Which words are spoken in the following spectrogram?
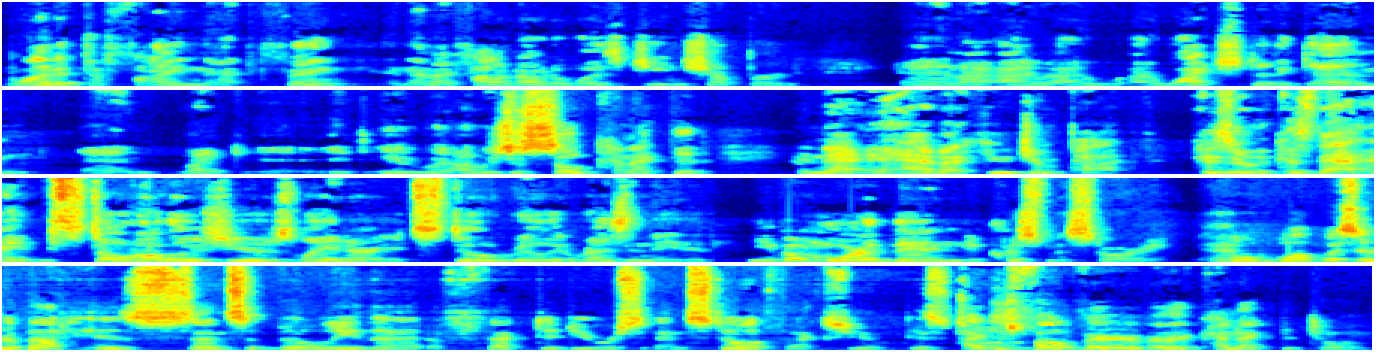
wanted to find that thing. And then I found out it was Jean Shepherd. And I, I, I- watched it again and like it, it, I was just so connected and that it had a huge impact because because that still all those years later it still really resonated even more than the Christmas story. Well, what was it about his sensibility that affected you and still affects you? I just felt very, very connected to him.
